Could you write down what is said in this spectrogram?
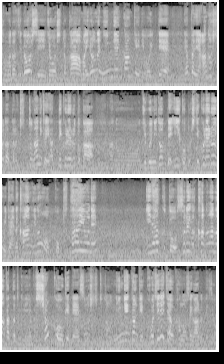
友達同士上司とか、まあ、いろんな人間関係においてやっぱり、ね、あの人だったらきっと何かやってくれるとか、あのー、自分にとっていいことしてくれるみたいな感じのこう期待をね抱くとそれが叶わなかった時にやっぱショックを受けてその人との人間関係こじれちゃう可能性があるんですよ。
